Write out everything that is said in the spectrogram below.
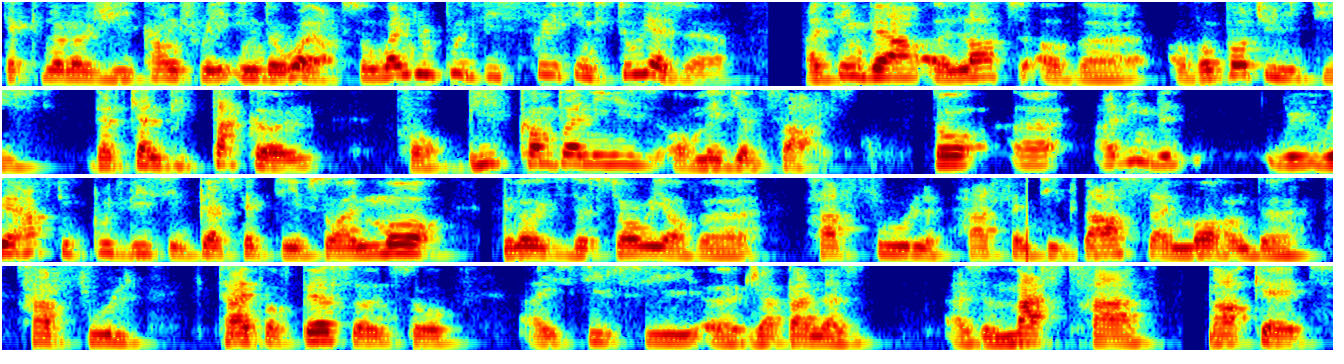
technology country in the world. So when you put these three things together, I think there are a lot of, uh, of opportunities that can be tackled for big companies or medium size. So uh, I think that we, we have to put this in perspective. So I'm more, you know, it's the story of a half full, half empty glass. I'm more on the half full type of person. So I still see uh, Japan as as a must-have market,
